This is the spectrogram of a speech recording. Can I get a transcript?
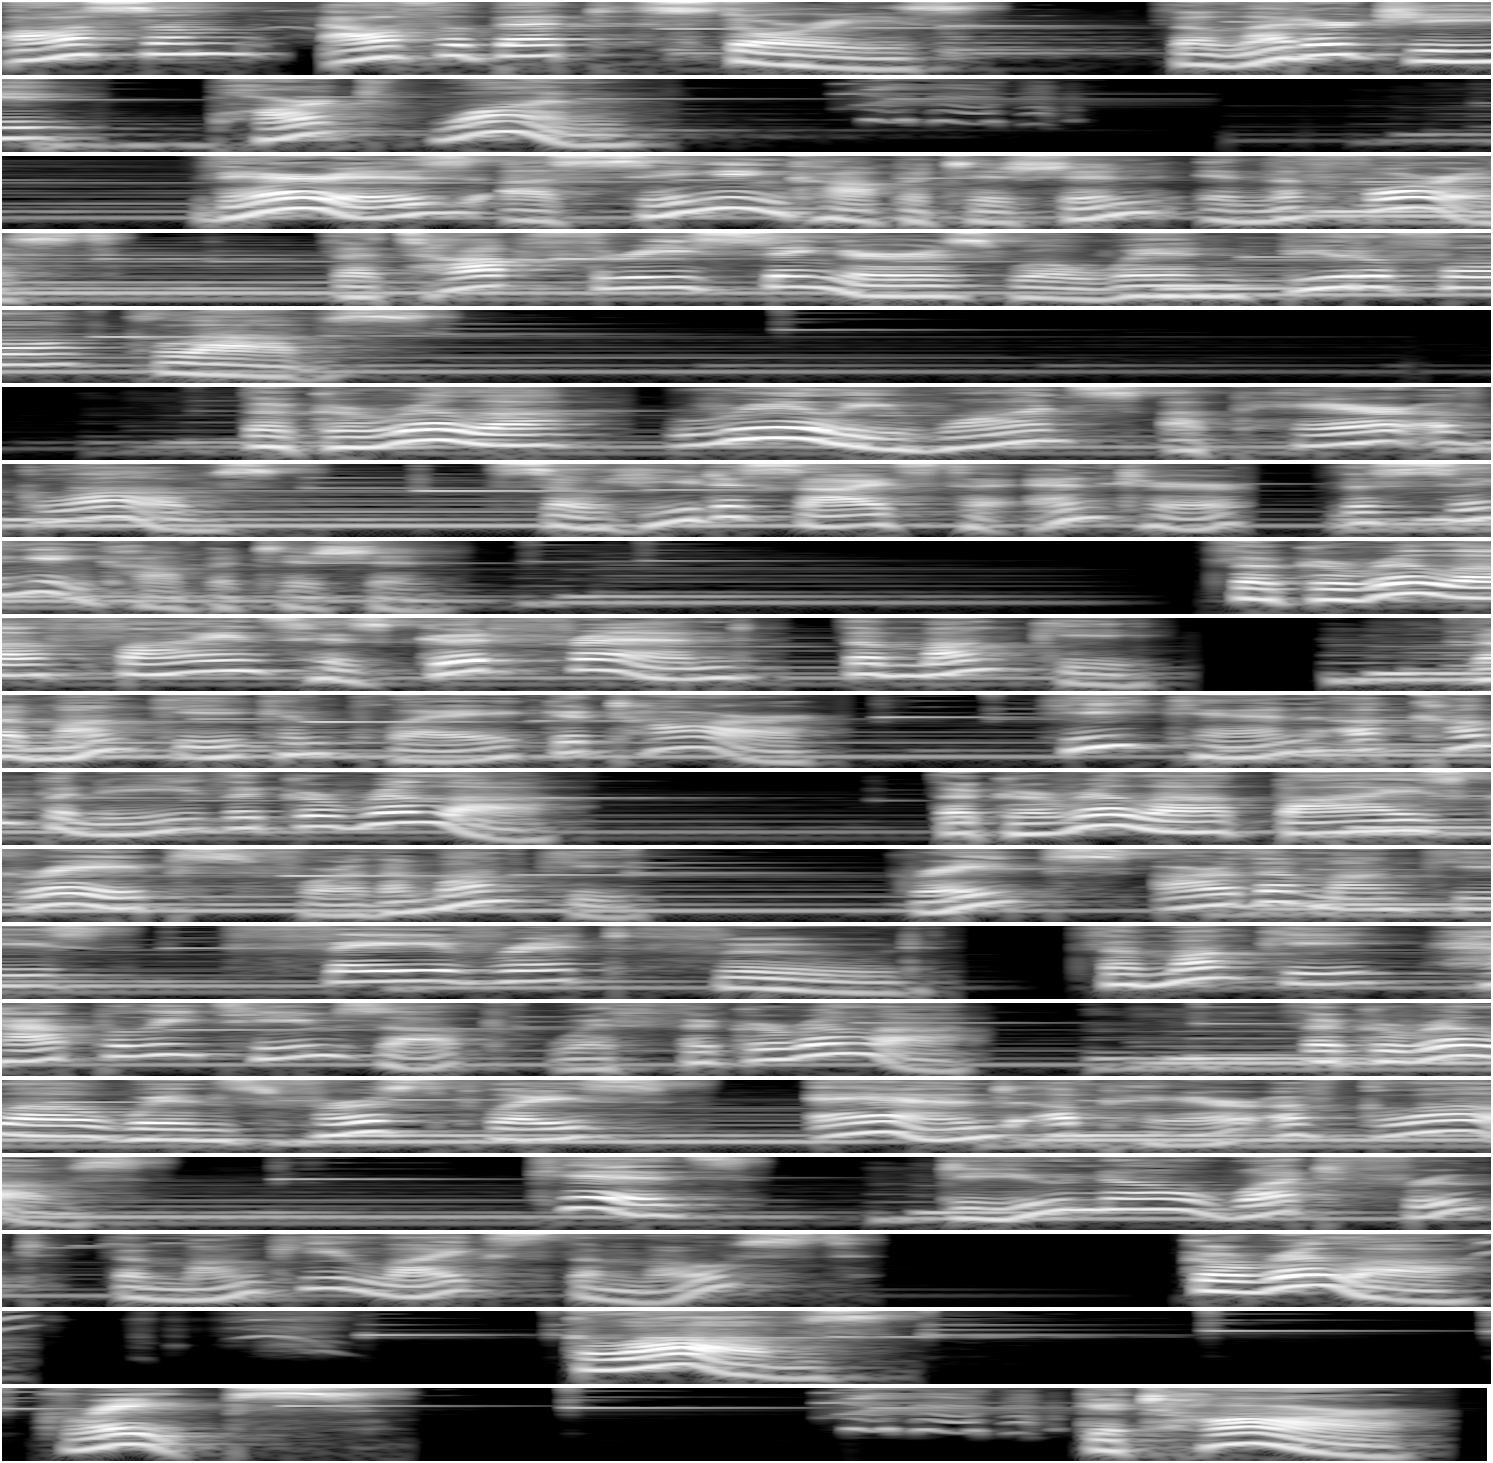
Awesome Alphabet Stories The Letter G, Part 1. There is a singing competition in the forest. The top three singers will win beautiful gloves. The gorilla really wants a pair of gloves, so he decides to enter the singing competition. The gorilla finds his good friend, the monkey. The monkey can play guitar. He can accompany the gorilla. The gorilla buys grapes for the monkey. Grapes are the monkey's favorite food. The monkey happily teams up with the gorilla. The gorilla wins first place and a pair of gloves. Kids, do you know what fruit the monkey likes the most? Gorilla. Gloves. Grapes. Guitar.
